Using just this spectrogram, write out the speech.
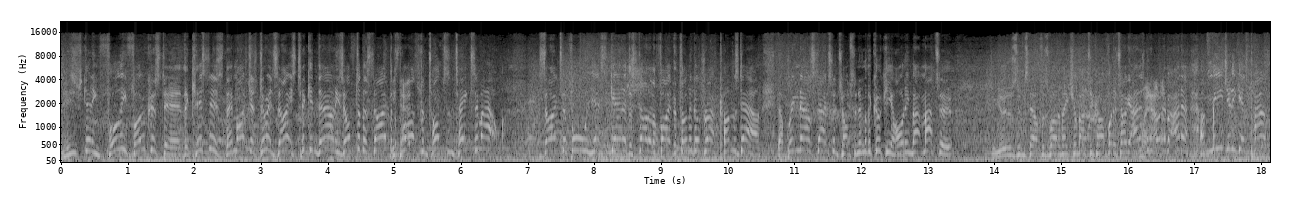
He's getting fully focused here. The kisses, they might just do it. Zai's ticking down. He's off to the side, but He's the blast from Topson takes him out. Zai to fall yet again at the start of the fight. The Thunder God's Wrath comes down. They'll bring down Saxon. Topson in with the cookie, holding back Matu. He uses himself as well to make sure Matu can't find a target. Ana's going to Ana. run it, but Ana immediately gets pounced.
